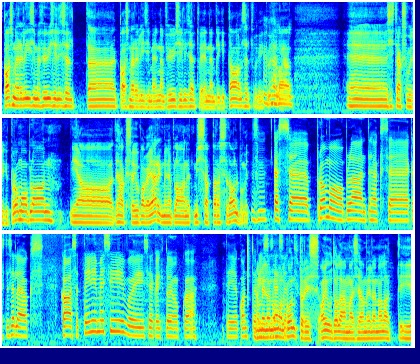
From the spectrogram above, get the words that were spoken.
kas me reliisime füüsiliselt, kas me reliisime ennem füüsiliselt või ennem digitaalselt või kõik mm -hmm. ühel ajal, siis tehakse muidugi promoplaan ja tehakse juba ka järgmine plaan, et mis saab pärast seda albumit mm. -hmm. kas äh, promoplaan tehakse, kas te selle jaoks kaasate inimesi või see kõik toimub ka teie kontori no meil on omal kontoris ajud olemas ja meil on alati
